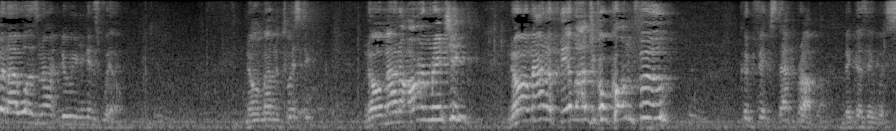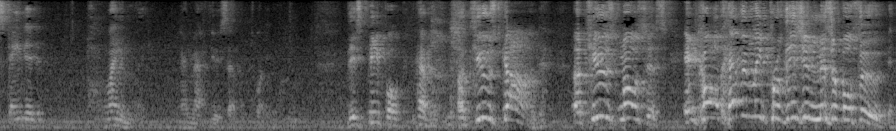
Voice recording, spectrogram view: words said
but I was not doing his will. No amount of twisting, no amount of arm wrenching, no amount of theological kung fu could fix that problem because it was stated plainly in Matthew 7 21. These people have accused God, accused Moses, and called heavenly provision miserable food.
